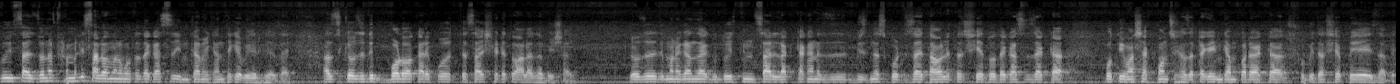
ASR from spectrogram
দুই চারজনের ফ্যামিলি চালানোর মতো দেখা যাচ্ছে ইনকাম এখান থেকে বের হয়ে যায়। আজ কেউ যদি বড় আকারে করতে চায়, সেটা তো আলাদা বিষয়। কেউ যদি মনে করেন দুই, তিন, চার লাখ টাকা নিয়ে বিজনেস করতে চায়, তাহলে তো সে তো দেখা যাচ্ছে যে একটা প্রতি মাসে এক পঞ্চাশ হাজার টাকা ইনকাম করার একটা সুবিধা সে পেয়েই যাবে।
